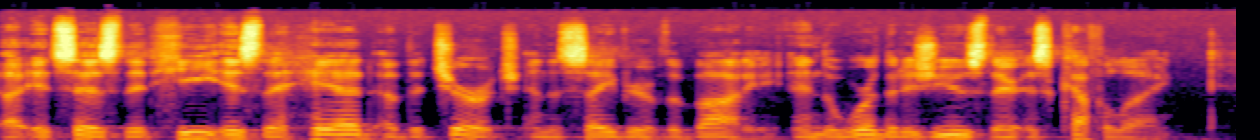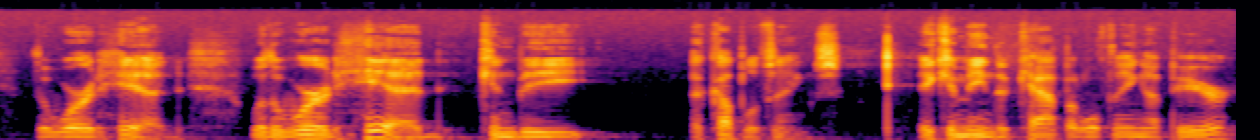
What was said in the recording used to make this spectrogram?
uh, it says that he is the head of the church and the savior of the body. And the word that is used there is kephale, the word head. Well, the word head can be a couple of things. It can mean the capital thing up here,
